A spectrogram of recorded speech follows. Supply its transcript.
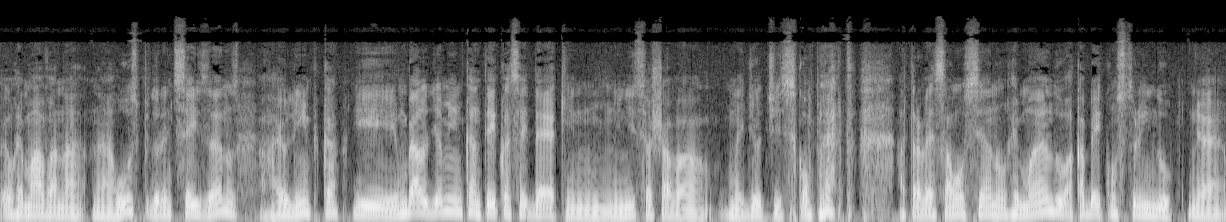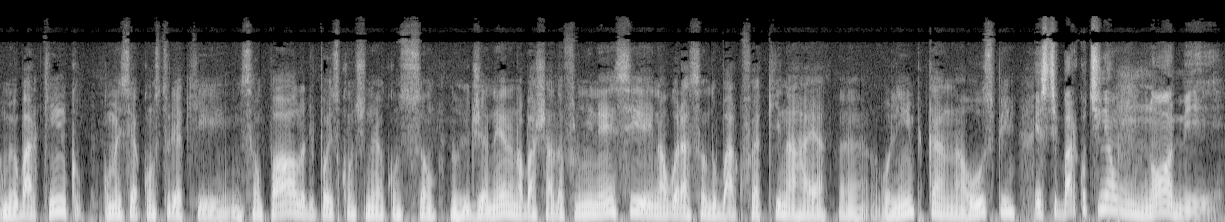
Eu remava na, na USP durante seis anos, a Raia Olímpica, e e um belo dia me encantei com essa ideia que no, no início eu achava uma idiotice completa, atravessar um oceano remando, acabei construindo é, o meu barquinho, comecei a construir aqui em São Paulo, depois continuei a construção no Rio de Janeiro, na Baixada Fluminense, a inauguração do barco foi aqui na Raia uh, Olímpica, na USP. Este barco tinha um nome?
